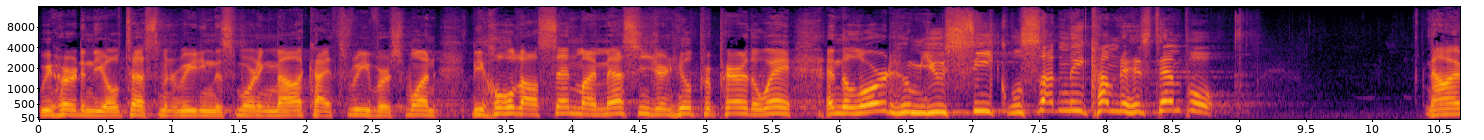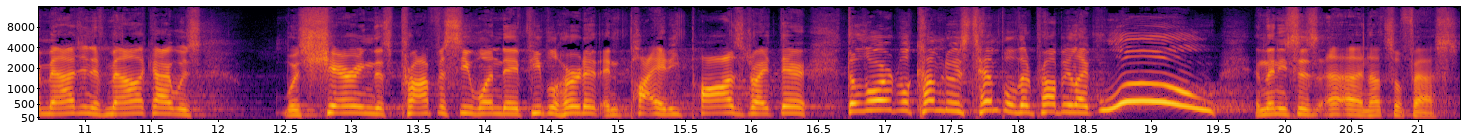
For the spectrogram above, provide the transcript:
we heard in the Old Testament reading this morning, Malachi 3, verse 1. Behold, I'll send my messenger, and he'll prepare the way, and the Lord whom you seek will suddenly come to his temple. Now, I imagine if Malachi was, was sharing this prophecy one day, people heard it, and, and he paused right there. The Lord will come to his temple. They're probably like, woo! And then he says, uh uh-uh, not so fast.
